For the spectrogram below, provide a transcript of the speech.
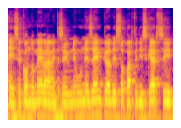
e secondo me veramente sei un esempio adesso a parte gli scherzi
